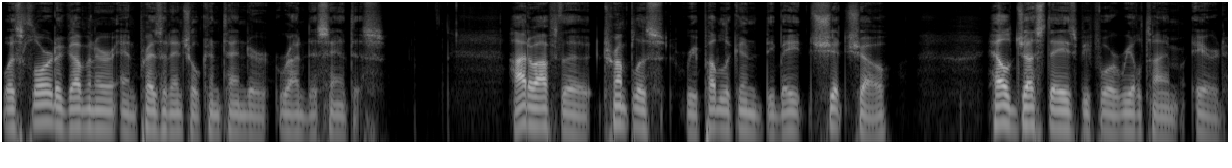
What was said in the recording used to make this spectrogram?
was Florida Governor and presidential contender Ron DeSantis. Hot off the Trumpless Republican debate shit show, held just days before real time aired.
